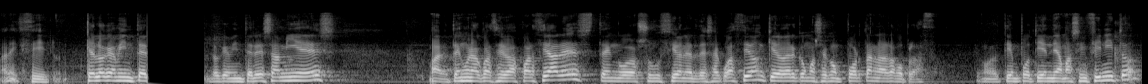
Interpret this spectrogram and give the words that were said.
¿vale? Es decir, ¿qué es lo que me interesa? Lo que me interesa a mí es, vale, tengo una ecuación de derivadas parciales, tengo soluciones de esa ecuación, quiero ver cómo se comportan a largo plazo. Como el tiempo tiende a más infinito,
